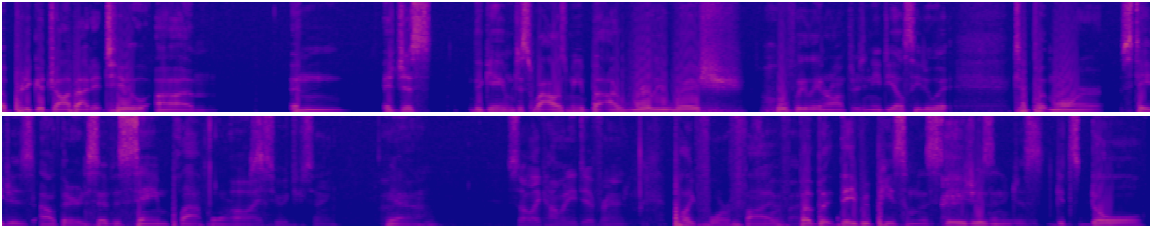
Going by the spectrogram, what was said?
a pretty good job at it too. Um, and it just the game just wows me, but I really wish hopefully later on if there's any DLC to it to put more stages out there instead of the same platforms. Oh, I see what you're saying. Yeah. So like, how many different? Probably like four or five, five. but but they repeat some of the stages and it just gets dull,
